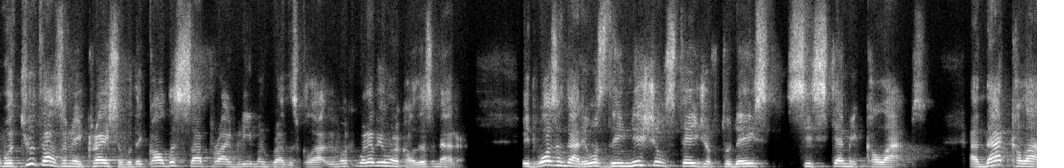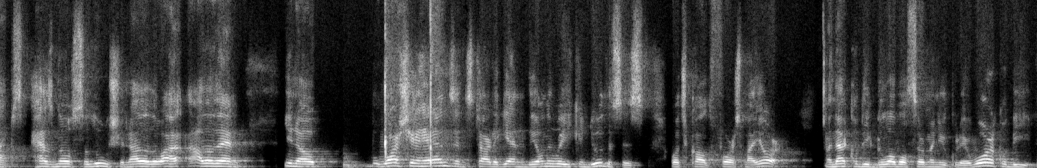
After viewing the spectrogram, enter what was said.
With 2008 crisis, what they call the subprime Lehman Brothers collapse, whatever you want to call it, doesn't matter. It wasn't that. It was the initial stage of today's systemic collapse. And that collapse has no solution other than, other than you know, wash your hands and start again. The only way you can do this is what's called force majeure. And that could be global thermonuclear war, it could be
